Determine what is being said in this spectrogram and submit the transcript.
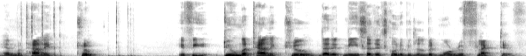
and metallic true. If we do metallic true, then it means that it's going to be a little bit more reflective.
